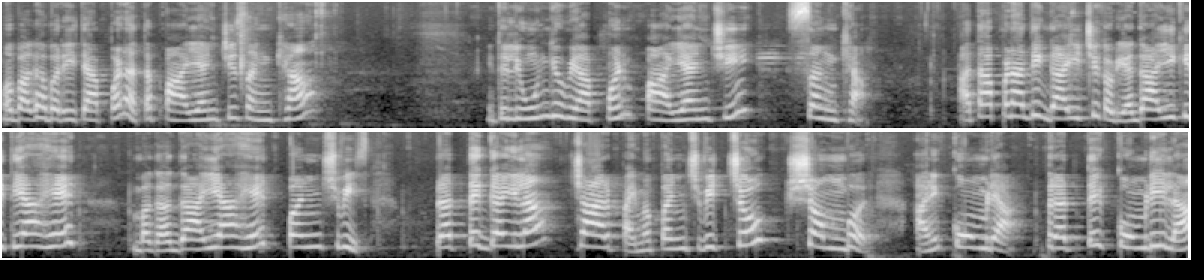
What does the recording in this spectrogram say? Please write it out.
मग बघा बरं इथे आपण आता पायांची संख्या इथे लिहून घेऊया आपण पायांची संख्या. आता आपण आधी गायीची करूया गायी किती आहेत? बघा गायी आहेत पंचवीस. प्रत्येक गाईला चार पाय मग पंचवीस चौक शंभर. आणि कोंबड्या प्रत्येक कोंबडीला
